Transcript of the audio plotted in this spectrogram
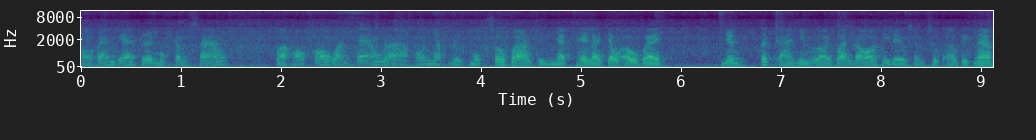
họ bán giá trên 160 và họ có quảng cáo là họ nhập được một số van từ Nhật hay là châu Âu về nhưng tất cả những loại van đó thì đều sản xuất ở Việt Nam.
